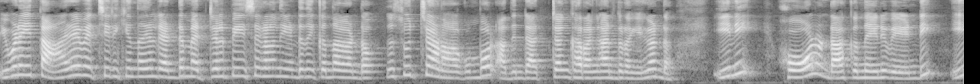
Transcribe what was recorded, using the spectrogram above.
ഇവിടെ ഈ താഴെ വെച്ചിരിക്കുന്നതിൽ രണ്ട് മെറ്റൽ പീസുകൾ നീണ്ടു നിൽക്കുന്ന കണ്ടോ? ഇത് സ്വിച്ച് ഓൺ ആകുമ്പോൾ അതിന്റെ അറ്റം കറങ്ങാൻ തുടങ്ങി. കണ്ടോ? ഇനി ഹോൾ ഉണ്ടാക്കുന്നതിന് വേണ്ടി ഈ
